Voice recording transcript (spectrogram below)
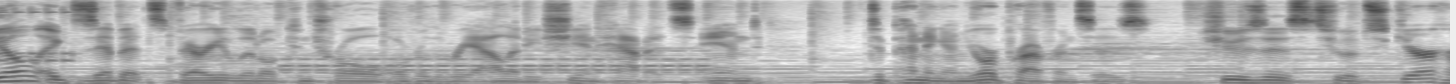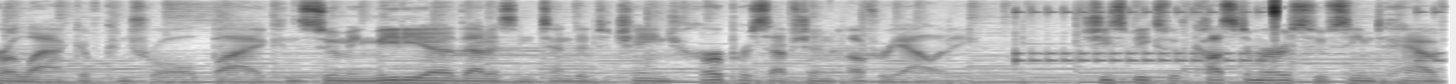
Jill exhibits very little control over the reality she inhabits, and, depending on your preferences, chooses to obscure her lack of control by consuming media that is intended to change her perception of reality. She speaks with customers who seem to have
